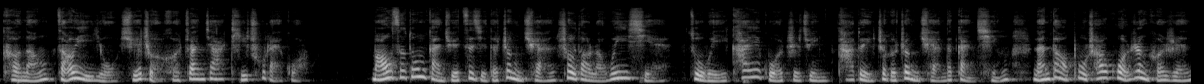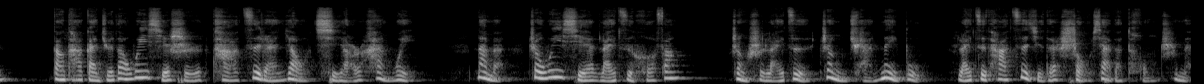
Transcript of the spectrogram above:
可能早已有学者和专家提出来过。毛泽东感觉自己的政权受到了威胁，作为开国之君，他对这个政权的感情难道不超过任何人？当他感觉到威胁时，他自然要起而捍卫。那么，这威胁来自何方？正是来自政权内部，来自他自己的手下的同志们。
